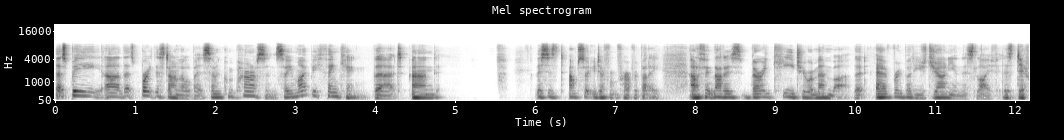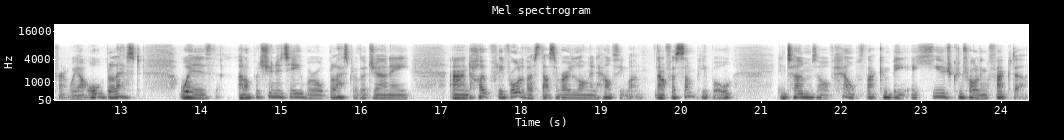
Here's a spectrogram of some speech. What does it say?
let's be uh, let's break this down a little bit. So in comparison, so you might be thinking that, and this is absolutely different for everybody. And I think that is very key to remember that everybody's journey in this life is different. We are all blessed with an opportunity, we're all blessed with a journey, and hopefully for all of us, that's a very long and healthy one. Now, for some people, in terms of health, that can be a huge controlling factor,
